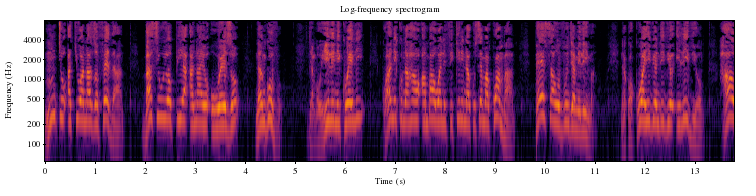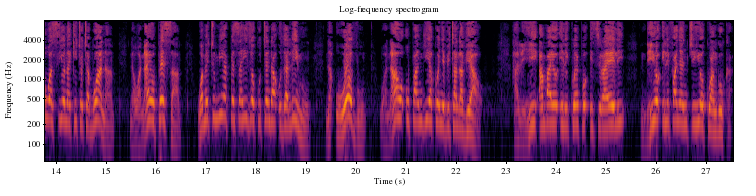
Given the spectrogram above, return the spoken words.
mtu akiwa nazo fedha basi huyo pia anayo uwezo na nguvu. Jambo hili ni kweli kwani kuna hao ambao walifikiri na kusema kwamba pesa huvunja milima. Na kwa kuwa hivyo ndivyo ilivyo hao wasio na kichwa cha bwana na wanayo pesa wametumia pesa hizo kutenda udhalimu na uovu wanaoupangia kwenye vitanda vyao. Hali hii ambayo ilikuwepo israeli ndiyo ilifanya nchi hiyo kuanguka.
